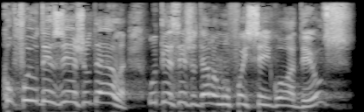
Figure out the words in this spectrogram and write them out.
Qual foi o desejo dela? O desejo dela não foi ser igual a Deus?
